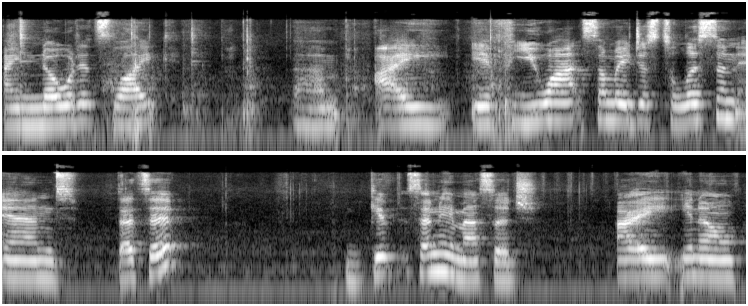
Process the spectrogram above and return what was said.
I know what it's like. Um, I, if you want somebody just to listen and that's it, give, send me a message. I, you know,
